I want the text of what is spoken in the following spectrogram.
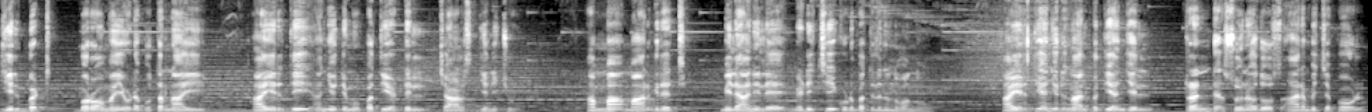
ജിൽബർട്ട് ബൊറോമയുടെ പുത്രനായി ആയിരത്തി അഞ്ഞൂറ്റി മുപ്പത്തി എട്ടിൽ ചാൾസ് ജനിച്ചു. അമ്മ മാർഗ്രറ്റ് മിലാനിലെ മെഡിച്ചി കുടുംബത്തിൽ നിന്ന് വന്നു. ആയിരത്തി അഞ്ഞൂറ്റി നാൽപ്പത്തി അഞ്ചിൽ ട്രെൻഡ് സുനോദോസ് ആരംഭിച്ചപ്പോൾ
